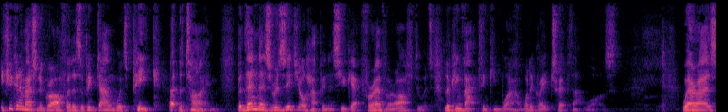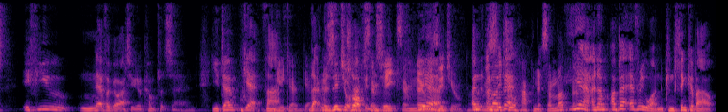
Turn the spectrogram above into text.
if you can imagine a graph where there's a big downwards peak at the time, but then there's residual happiness you get forever afterwards, looking back thinking, wow, what a great trip that was. Whereas if you never go out of your comfort zone, you don't get that. You don't get that residual happiness. and peaks and no yeah. residual. And, residual and bet, happiness. I love that. Yeah, and I, I bet everyone can think about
